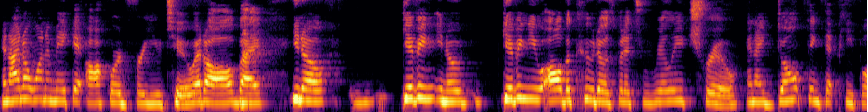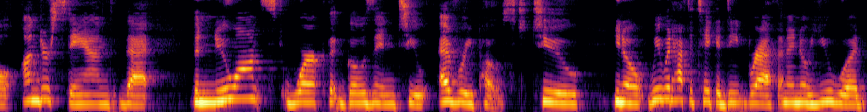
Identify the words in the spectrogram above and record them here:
And I don't want to make it awkward for you too at all by, you know, giving, you know, giving you all the kudos, but it's really true. And I don't think that people understand that the nuanced work that goes into every post to, you know, we would have to take a deep breath. And I know you would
